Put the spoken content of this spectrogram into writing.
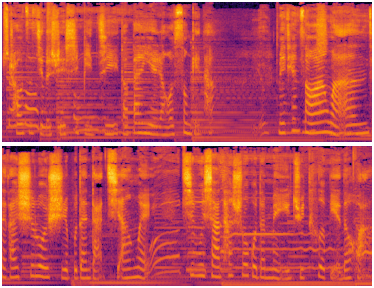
抄自己的学习笔记到半夜，然后送给他。每天早安晚安，在他失落时不断打气安慰，记录下他说过的每一句特别的话。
